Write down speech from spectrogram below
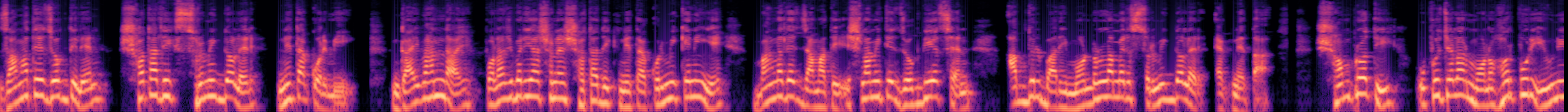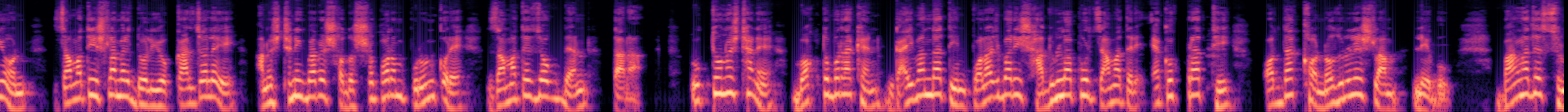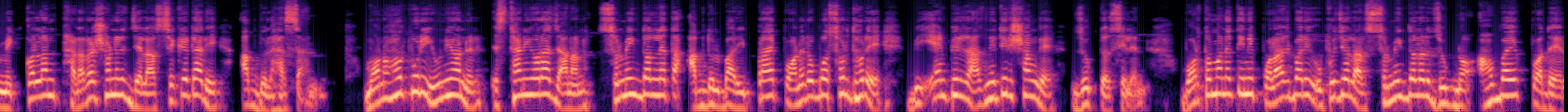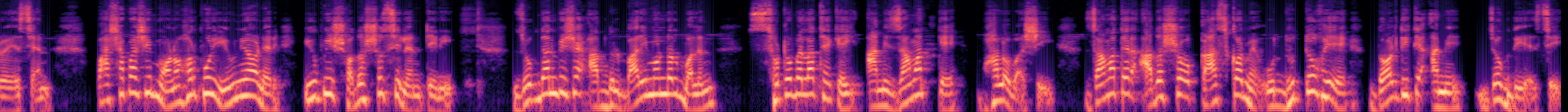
জামাতে যোগ দিলেন শতাধিক শ্রমিক দলের নেতাকর্মী। গাইবান্ধায় পলাশবাড়ী আসনের শতাধিক নেতাকর্মীকে নিয়ে বাংলাদেশ জামাতে ইসলামীতে যোগ দিয়েছেন আব্দুল বারী মণ্ডল নামের শ্রমিক দলের এক নেতা। সম্প্রতি উপজেলার মনোহরপুর ইউনিয়ন জামাতে ইসলামের দলীয় কার্যালয়ে আনুষ্ঠানিকভাবে সদস্য ফরম পূরণ করে জামাতে যোগ দেন তারা। উক্ত অনুষ্ঠানে বক্তব্য রাখেন গাইবান্ধা তিন পলাশবাড়ি সাদুল্লাপুর জামাতের একক প্রার্থী অধ্যক্ষ নজরুল ইসলাম লেবু, বাংলাদেশ শ্রমিক কল্যাণ ফেডারেশনের জেলা সেক্রেটারি আব্দুল হাসান। মনোহরপুর ইউনিয়নের স্থানীয়রা জানান, শ্রমিক দল নেতা আব্দুল বারী প্রায় পনেরো বছর ধরে বিএনপির রাজনীতির সঙ্গে যুক্ত ছিলেন। বর্তমানে তিনি পলাশবাড়ী উপজেলার শ্রমিক দলের যুগ্ম আহ্বায়ক পদে রয়েছেন। পাশাপাশি মনোহরপুর ইউনিয়নের ইউপি সদস্য ছিলেন তিনি। যোগদান বিষয়ে আব্দুল বারী মণ্ডল বলেন ছোটবেলা থেকেই আমি জামাতকে ভালোবাসি। জামাতের আদর্শ কাজকর্মে উদ্বুদ্ধ হয়ে দলটিতে আমি যোগ দিয়েছি।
